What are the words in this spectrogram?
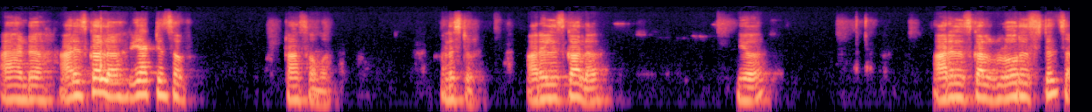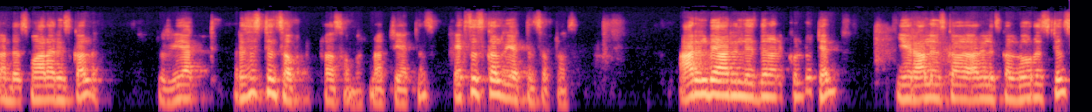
And uh, R is called uh, reactance of transformer. Understood? RL is called uh, here. RL is called low resistance and the small r is called react resistance of transformer, not reactance. X is called reactance of transformer. RL by RL is less than or equal to 10. Here RL is called RL is called low resistance.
